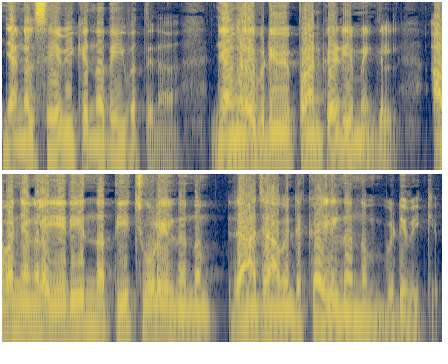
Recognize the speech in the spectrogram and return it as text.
ഞങ്ങൾ സേവിക്കുന്ന ദൈവത്തിന് ഞങ്ങളെ വിടുവിപ്പാൻ കഴിയുമെങ്കിൽ അവൻ ഞങ്ങളെ എരിയുന്ന തീച്ചൂളയിൽ നിന്നും രാജാവിന്റെ കയ്യിൽ നിന്നും വിടുവിക്കും.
